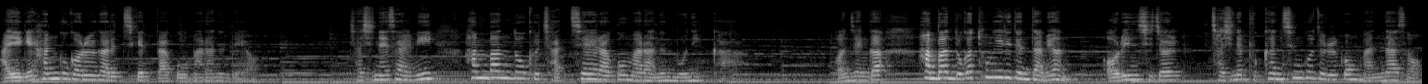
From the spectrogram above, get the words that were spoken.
아이에게 한국어를 가르치겠다고 말하는데요. 자신의 삶이 한반도 그 자체라고 말하는 모니카. 언젠가 한반도가 통일이 된다면 어린 시절 자신의 북한 친구들을 꼭 만나서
